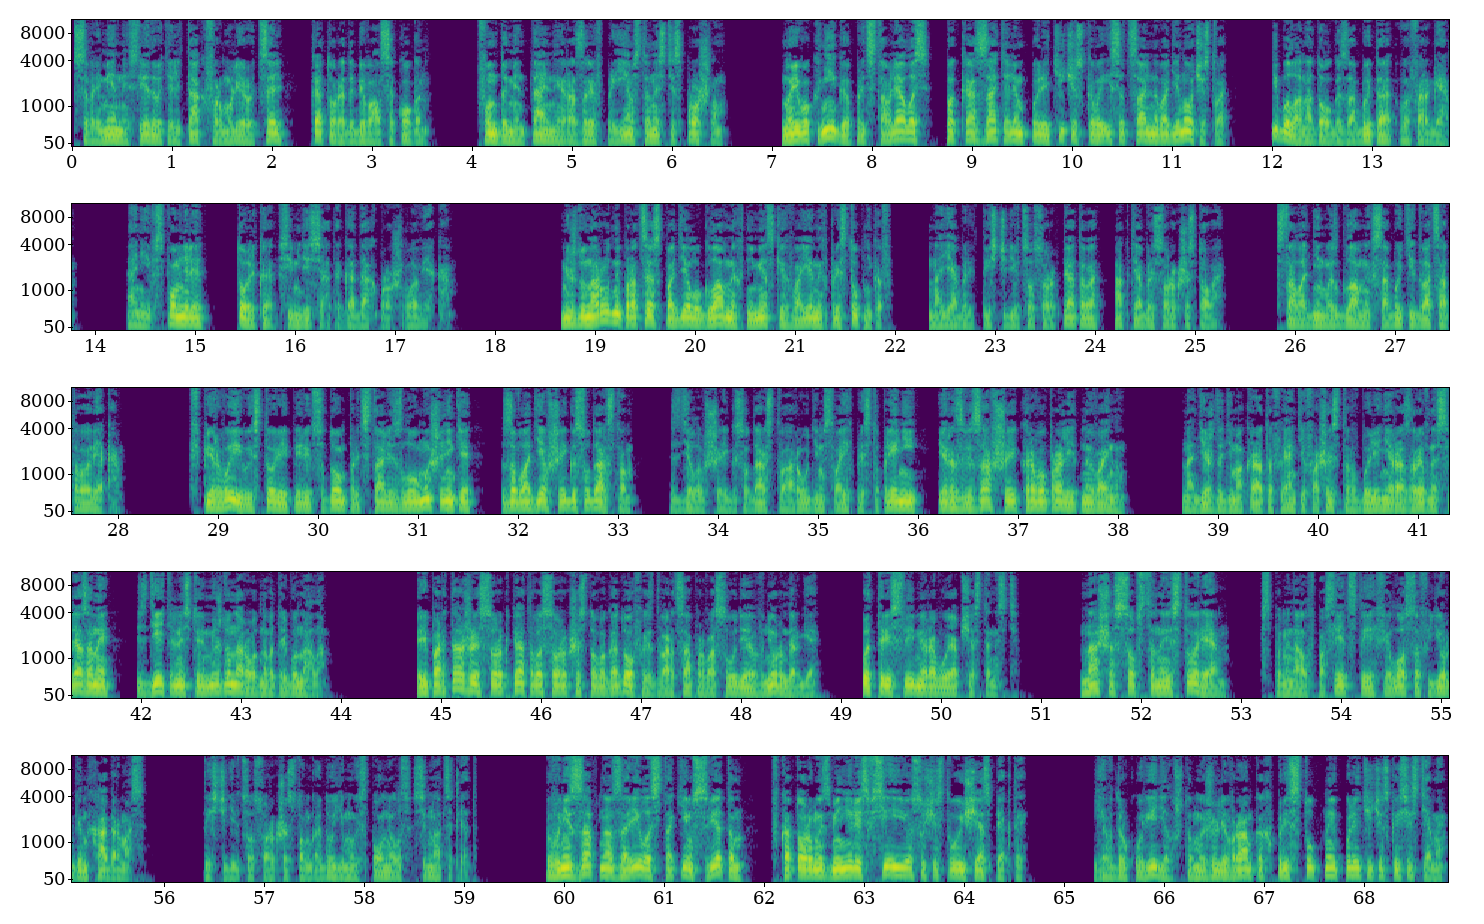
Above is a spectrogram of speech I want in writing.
Современный исследователь так формулирует цель, которой добивался Коган. Фундаментальный разрыв преемственности с прошлым. Но его книга представлялась показателем политического и социального одиночества и была надолго забыта в ФРГ. Они вспомнили только в 70-х годах прошлого века. Международный процесс по делу главных немецких военных преступников ноябрь 1945 октябрь 46 стал одним из главных событий XX века. Впервые в истории перед судом предстали злоумышленники, завладевшие государством, сделавшие государство орудием своих преступлений и развязавшие кровопролитную войну. Надежды демократов и антифашистов были неразрывно связаны с деятельностью Международного трибунала. Репортажи 45-46 годов из Дворца правосудия в Нюрнберге потрясли мировую общественность. «Наша собственная история», — вспоминал впоследствии философ Юрген Хабермас. В 1946 году ему исполнилось 17 лет. Внезапно озарилась таким светом, в котором изменились все ее существующие аспекты я вдруг увидел, что мы жили в рамках преступной политической системы.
